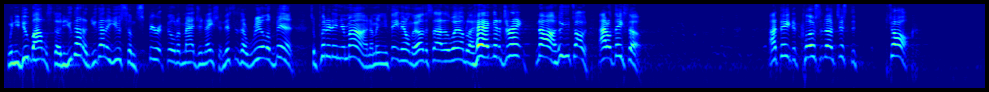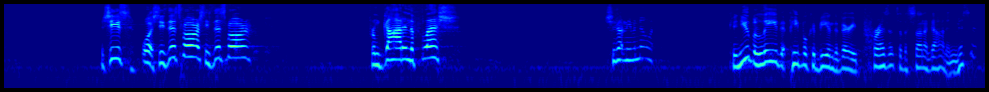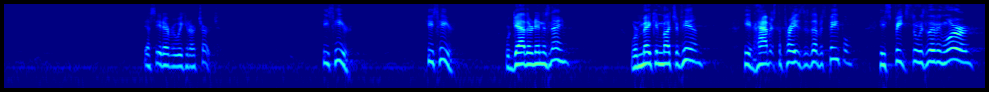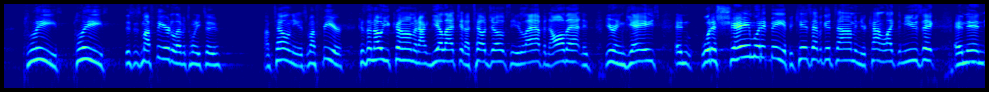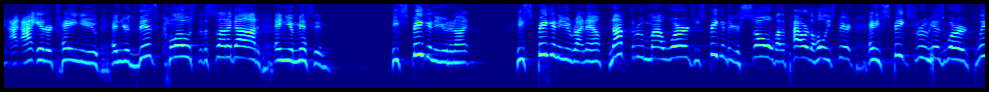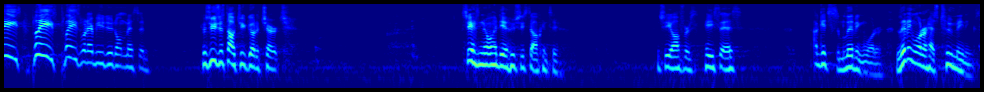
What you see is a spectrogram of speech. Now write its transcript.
When you do Bible study, you gotta, you gotta use some spirit filled imagination. This is a real event, so put it in your mind. I mean, you think they're on the other side of the way, I'm like, hey, I get a drink? Nah, who you talking? I don't think so. I think they're close enough just to talk. She's what? She's this far, she's this far from God in the flesh. She doesn't even know it. Can you believe that people could be in the very presence of the Son of God and miss it? Yeah, I see it every week at our church. He's here. He's here. We're gathered in His name. We're making much of Him. He inhabits the praises of His people. He speaks through His living word. Please, please, this is my fear at 1122. I'm telling you, it's my fear because I know you come and I yell at you and I tell jokes and you laugh and all that and you're engaged. And what a shame would it be if your kids have a good time and you're kind of like the music and then I, I entertain you and you're this close to the Son of God and you miss Him. He's speaking to you tonight. He's speaking to you right now, not through my words. He's speaking to your soul by the power of the Holy Spirit, and He speaks through His word. Please, please, please, whatever you do, don't miss Him. Because you just thought you'd go to church. She has no idea who she's talking to. And she offers, he says, I'll get you some living water. Living water has two meanings.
